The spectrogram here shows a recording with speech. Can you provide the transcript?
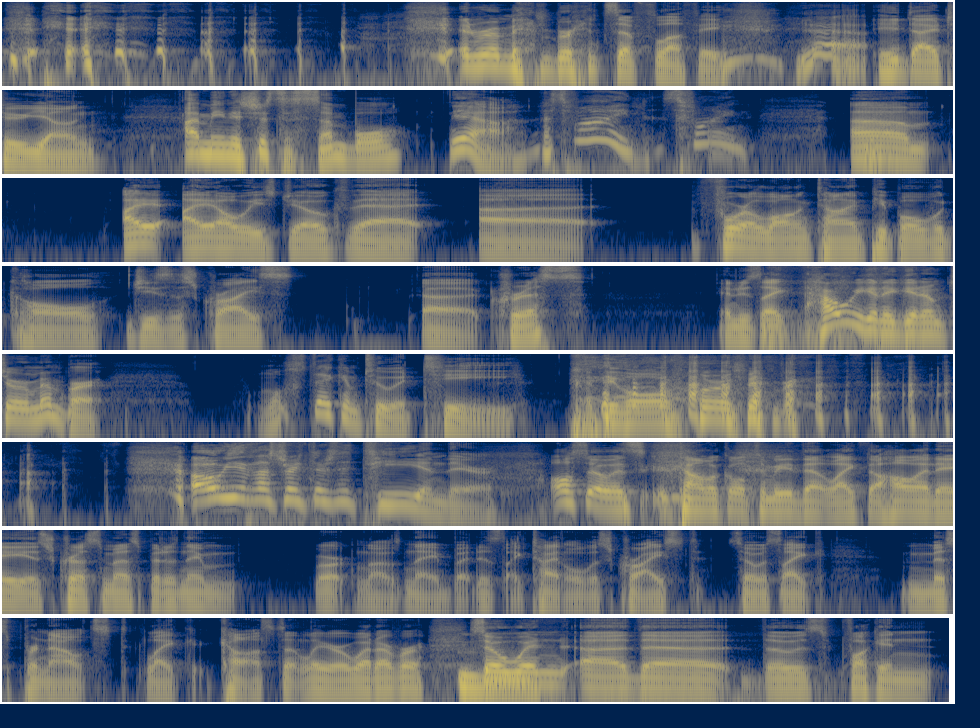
in remembrance of Fluffy, yeah, he died too young. I mean it's just a symbol. Yeah, that's fine. That's fine. Um, I I always joke that uh, for a long time people would call Jesus Christ uh, Chris, and he's like, "How are we gonna get him to remember? We'll stick him to a T, and people will remember." Oh yeah, that's right. There's a T in there. Also, it's comical to me that like the holiday is Christmas, but his name or not his name, but his like title was Christ, so it's like mispronounced like constantly or whatever. So Mhm. when uh the those fucking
